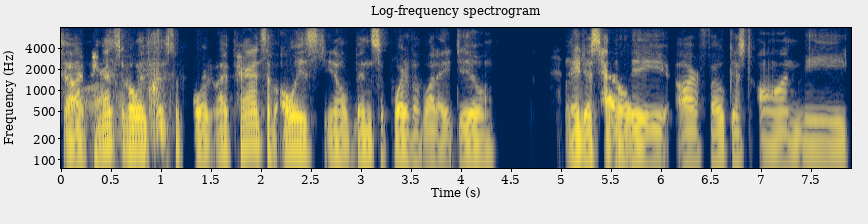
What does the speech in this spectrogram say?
So my parents have always been support. My parents have always, you know, been supportive of what I do. They Mhm. just heavily are focused on me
